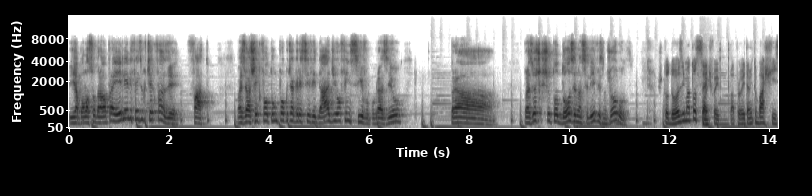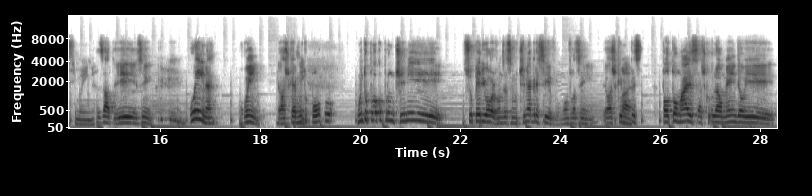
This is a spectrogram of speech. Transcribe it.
e a bola sobrava para ele e ele fez o que tinha que fazer, fato mas eu achei que faltou um pouco de agressividade ofensivo para o Brasil. Para Brasil acho que chutou 12 lance livres no jogo. Chutou 12 e matou 7, foi aproveitamento baixíssimo ainda. Exato, e sim, ruim, né? Ruim. Eu acho que é sim. muito pouco, muito pouco para um time superior, vamos dizer assim, um time agressivo. Vamos falar assim. Eu acho que ah, é. faltou mais, acho que o Léo Mendel e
